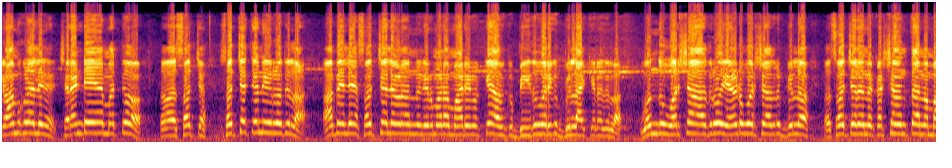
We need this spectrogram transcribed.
ಗ್ರಾಮಗಳಲ್ಲಿ ಚರಂಡಿ ಮತ್ತು ಸ್ವಚ್ಛ ಸ್ವಚ್ಛತೆಯನ್ನು ಇರೋದಿಲ್ಲ. ಆಮೇಲೆ ಶೌಚಾಲಯಗಳನ್ನು ನಿರ್ಮಾಣ ಮಾಡಿರೋಕ್ಕೆ ಅದಕ್ಕೆ ಇದುವರೆಗೂ ಬಿಲ್ ಹಾಕಿರೋದಿಲ್ಲ. ಒಂದು ವರ್ಷ ಆದರೂ, ಎರಡು ವರ್ಷ ಆದರೂ ಬಿಲ್ ಶೌಚಾಲಯನ ಅಂತ ನಮ್ಮ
